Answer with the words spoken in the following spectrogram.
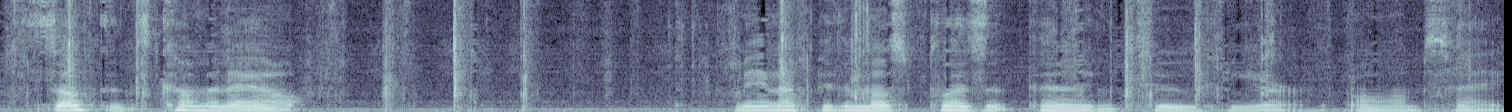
something's coming out may not be the most pleasant thing to hear all i'm saying.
